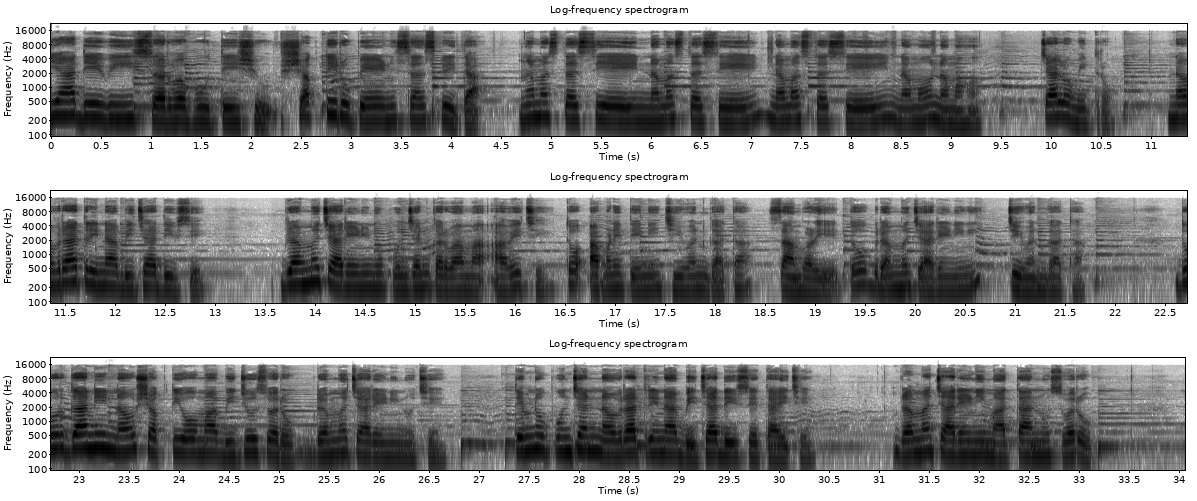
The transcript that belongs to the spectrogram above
યા દેવી સર્વભૂતેષુ શક્તિરૂપેણ સંસ્કૃતા. નમસ્તસ્યે નમસ્તસ્યે નમસ્તસ્યે, નમો નમઃ. ચાલો મિત્રો, નવરાત્રિના બીજા દિવસે બ્રહ્મચારિણીનું પૂજન કરવામાં આવે છે, તો આપણે તેની જીવનગાથા સાંભળીએ. તો બ્રહ્મચારિણીની જીવનગાથા. દુર્ગાની નવ શક્તિઓમાં બીજું સ્વરૂપ બ્રહ્મચારિણીનું છે. તેમનું પૂજન નવરાત્રિના બીજા દિવસે થાય છે. બ્રહ્મચારિણી માતાનું સ્વરૂપ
